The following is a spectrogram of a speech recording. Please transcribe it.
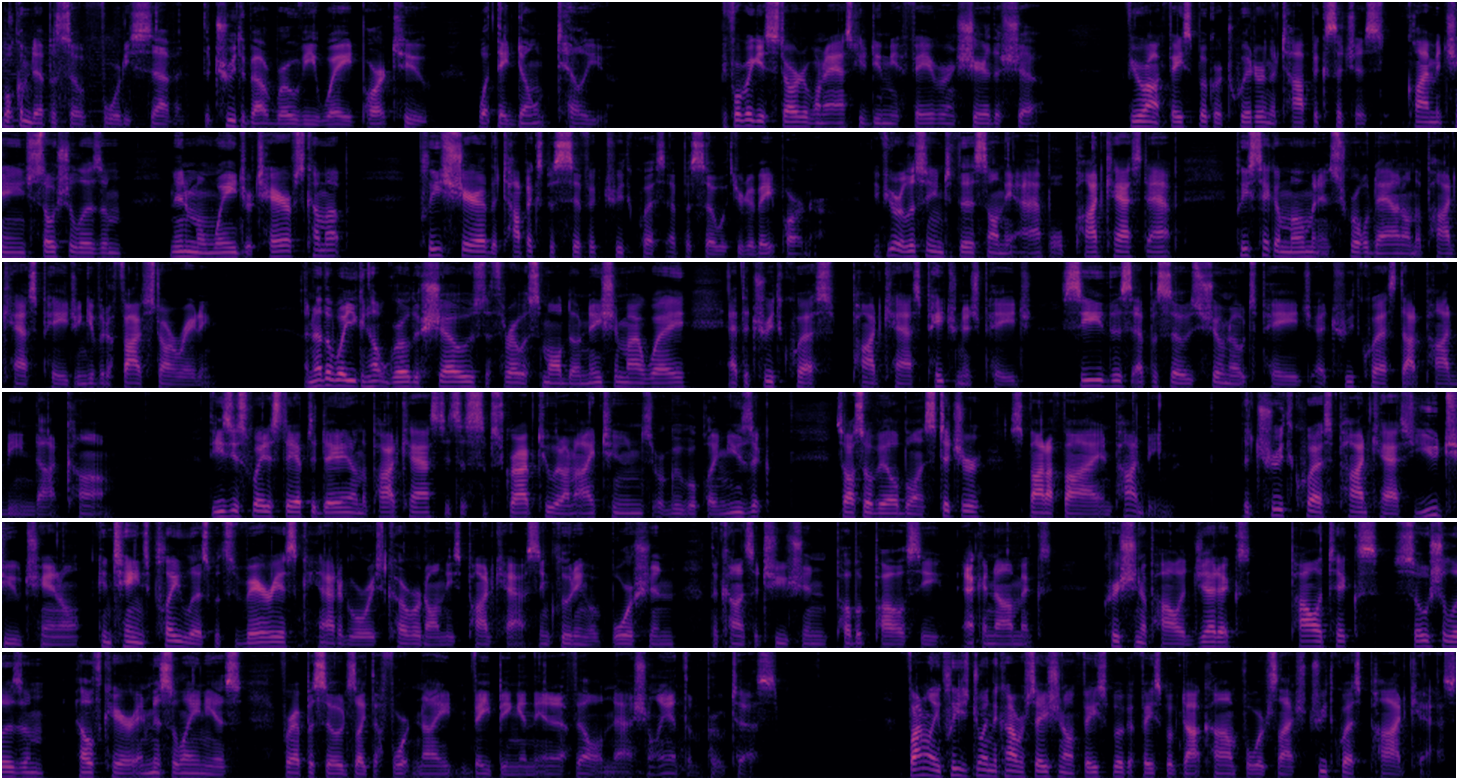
Welcome to episode 47 The Truth About Roe v. Wade, Part 2 What They Don't Tell You. Before we get started, I want to ask you to do me a favor and share the show. If you're on Facebook or Twitter and the topics such as climate change, socialism, minimum wage, or tariffs come up, please share the topic specific Truth Quest episode with your debate partner. If you are listening to this on the Apple Podcast app, please take a moment and scroll down on the podcast page and give it a five star rating. Another way you can help grow the show is to throw a small donation my way at the Truth Quest podcast patronage page. See this episode's show notes page at truthquest.podbean.com. The easiest way to stay up to date on the podcast is to subscribe to it on iTunes or Google Play Music. It's also available on Stitcher, Spotify, and Podbean. The Truth Quest podcast YouTube channel contains playlists with various categories covered on these podcasts, including abortion, the Constitution, public policy, economics, Christian apologetics, politics, socialism, healthcare, and miscellaneous for episodes like the Fortnite, vaping, and the NFL national anthem protests. Finally, please join the conversation on Facebook at facebook.com forward slash truthquest podcast.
